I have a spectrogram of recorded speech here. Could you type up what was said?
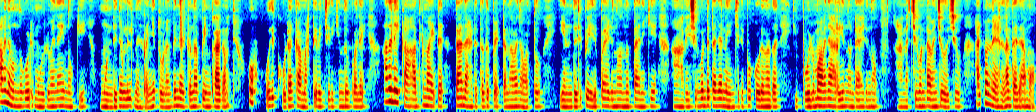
അവൻ ഒന്നുകൂടി മുഴുവനായി നോക്കി മുണ്ടിനുള്ളിൽ നിറഞ്ഞു തുളമ്പി നിൽക്കുന്ന പിൻഭാഗം ഓഹ് ഒരു കുടം കമട്ടി വെച്ചിരിക്കുന്നത് പോലെ. അതിലേക്ക് ആദ്യമായിട്ട് താൻ അടുത്തത് പെട്ടെന്ന് അവൻ ഓർത്തു. എന്തൊരു പെരുപ്പായിരുന്നു അന്ന് തനിക്ക് ആവേശം കൊണ്ട് തന്നെ നെഞ്ചിരിപ്പ് കൂടുന്നത്. ഇപ്പോഴും അവൻ അറിയുന്നുണ്ടായിരുന്നു. അണച്ചുകൊണ്ട് അവൻ ചോദിച്ചു അല്പം വെള്ളം തരാമോ?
